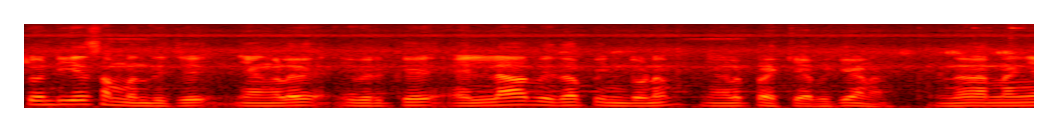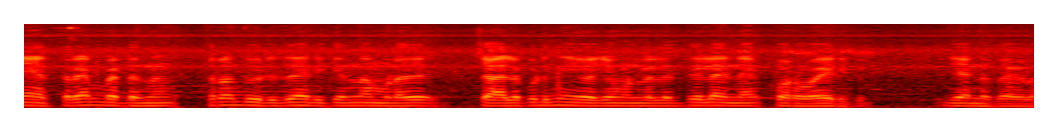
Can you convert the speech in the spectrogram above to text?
ട്വന്റിയെ സംബന്ധിച്ച് ഞങ്ങൾ ഇവർക്ക് എല്ലാവിധ പിന്തുണ ഞങ്ങൾ പ്രഖ്യാപിക്കുകയാണ്. എന്ന് പറഞ്ഞു കഴിഞ്ഞാൽ എത്രയും പെട്ടെന്ന് ഇത്ര ദുരിതമായിരിക്കും നമ്മുടെ ചാലക്കുടി നിയോജകമണ്ഡലത്തിൽ തന്നെ കുറവായിരിക്കും ജനതകൾ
